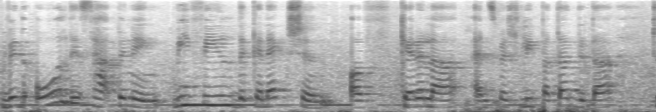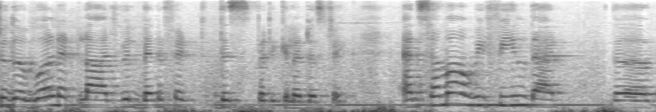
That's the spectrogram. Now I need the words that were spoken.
With all this happening, we feel the connection of Kerala and especially Patandita to the world at large will benefit this particular district. And somehow we feel that the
